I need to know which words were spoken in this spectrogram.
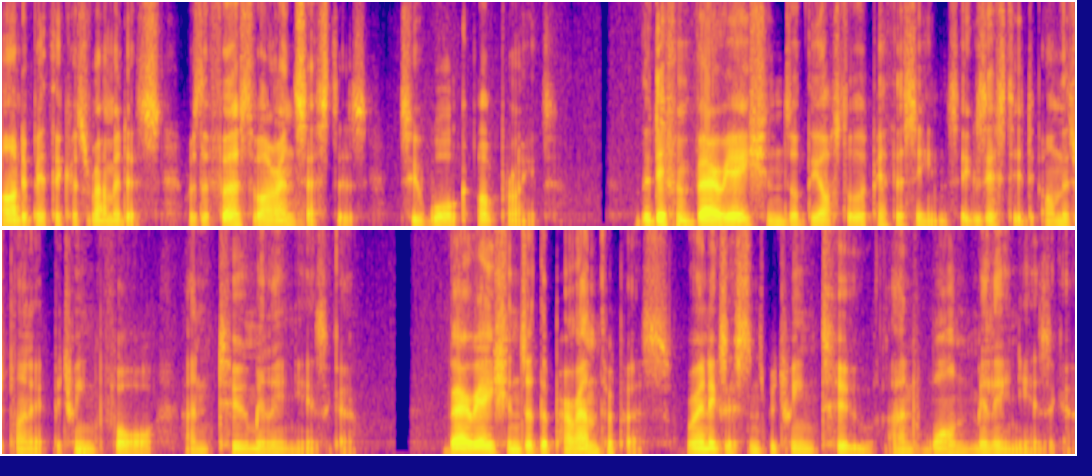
Ardipithecus ramidus was the first of our ancestors to walk upright. The different variations of the Australopithecines existed on this planet between 4 and 2 million years ago. Variations of the Paranthropus were in existence between 2 and 1 million years ago.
